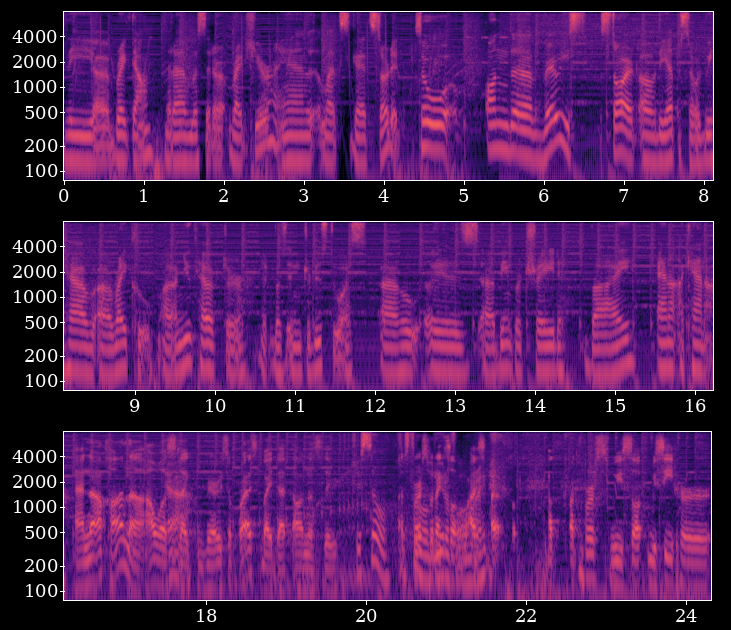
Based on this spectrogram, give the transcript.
the uh, breakdown that I've listed uh, right here and let's get started. So, on the very start of the episode, we have uh, Raikou, a new character that was introduced to us, uh, who is uh, being portrayed by Anna Akana. Anna Akana. I was Yeah. like very surprised by that, honestly. She's still, At she's still first, when I beautiful, saw, right? I- at, at first we saw we see her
